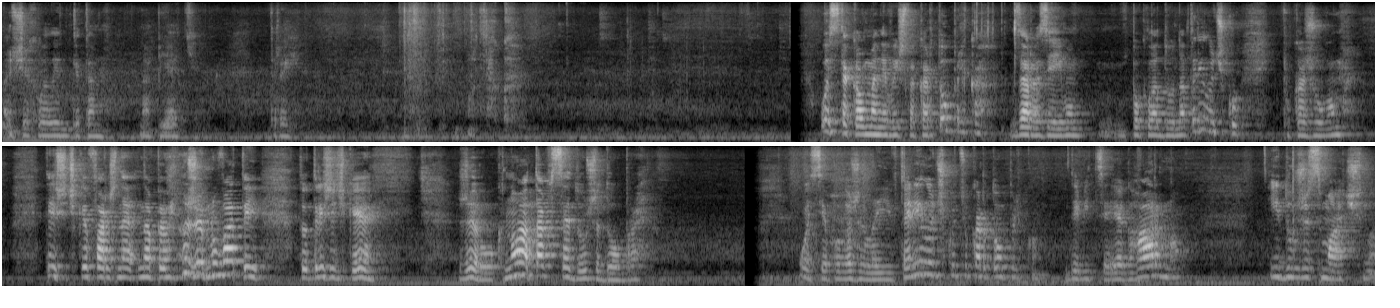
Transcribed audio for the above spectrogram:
Ну, ще хвилинки там на 5-3. Отак. Ось така в мене вийшла картопелька. Зараз я її покладу на тарілочку і покажу вам. Трішечки фарш, напевно, жирнуватий, то трішечки жирок. Ну, а так все дуже добре. Ось я положила її в тарілочку, цю картопельку. Дивіться, як гарно і дуже смачно.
